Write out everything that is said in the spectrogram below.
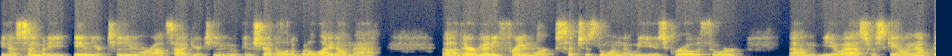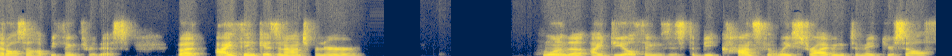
you know, somebody in your team or outside your team who can shed a little bit of light on that, uh, there are many frameworks such as the one that we use, growth or um, EOS or scaling up that also help you think through this. But I think as an entrepreneur, one of the ideal things is to be constantly striving to make yourself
